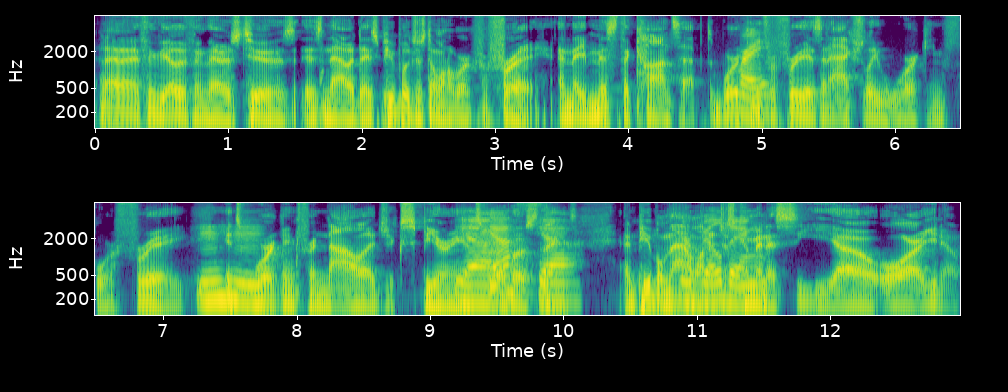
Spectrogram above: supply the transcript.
And I think the other thing there is too is, is nowadays people just don't want to work for free and they miss the concept. Working Right. for free isn't actually working for free. It's Mhm. working for knowledge, experience, Yeah. all Yes, those yeah. things. And people now You're want to just come in as CEO or, you know,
